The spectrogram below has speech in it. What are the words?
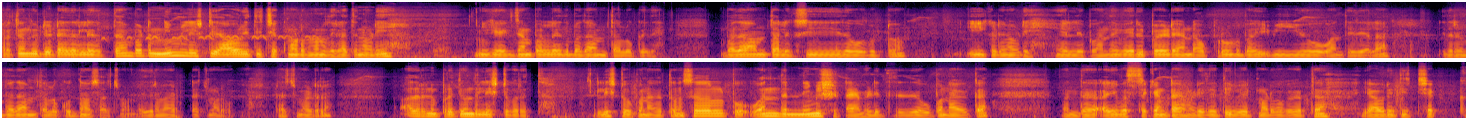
ಪ್ರತಿಯೊಂದು ಡೇಟಾ ಇದರಲ್ಲಿ ಇರುತ್ತೆ. ಬಟ್ ನಿಮ್ಮ ಲಿಸ್ಟ್ ಯಾವ ರೀತಿ ಚೆಕ್ ಮಾಡೋದು ಅನ್ನೋದು ಹೇಳ್ತೀನಿ ನೋಡಿ. ಈಗ ಎಕ್ಸಾಂಪಲ್ ಇದು ಬದಾಮ್ ತಾಲೂಕು ಇದೆ. ಬದಾಮ್ ತಾಲೂಕು ಸೀದಾ ಹೋಗ್ಬಿಟ್ಟು ಈ ಕಡೆ ನೋಡಿ ಎಲ್ಲಿಪ್ಪ ಅಂದರೆ verified and approved by V U ಅಂತ ಇದೆಯಲ್ಲ ಇದರಲ್ಲಿ ಬಾದಾಮಿ ತಾಲೂಕು ನಾವು ಸರ್ಚ್ ಮಾಡೋಣ ಇದ್ರ ಮೇಲೆ ಟಚ್ ಮಾಡ್ಬೇಕು. ಟಚ್ ಮಾಡಿದ್ರೆ ಅದರ ನಿಮ್ಮ ಪ್ರತಿಯೊಂದು ಲಿಸ್ಟ್ ಬರುತ್ತೆ. ಲಿಸ್ಟ್ ಓಪನ್ ಆಗುತ್ತೆ. ಒಂದು ಸ್ವಲ್ಪ, ಒಂದು ನಿಮಿಷ ಟೈಮ್ ಹಿಡಿತೈತೆ ಇದು ಓಪನ್ ಆಗೋಕ್ಕೆ. ಒಂದು ಐವತ್ತು ಸೆಕೆಂಡ್ ಟೈಮ್ ಹಿಡಿತೈತಿ ವೇಟ್ ಮಾಡಬೇಕಾಗತ್ತೆ. ಯಾವ ರೀತಿ ಚೆಕ್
